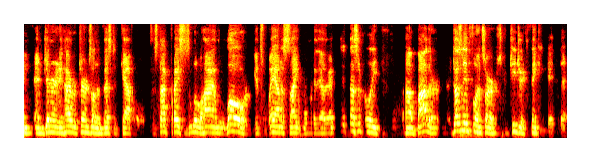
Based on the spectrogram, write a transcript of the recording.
and, and generating high returns on invested capital. If the stock price is a little high, a little low, or gets way out of sight one way or the other, it doesn't really uh, bother, it doesn't influence our strategic thinking day to day.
